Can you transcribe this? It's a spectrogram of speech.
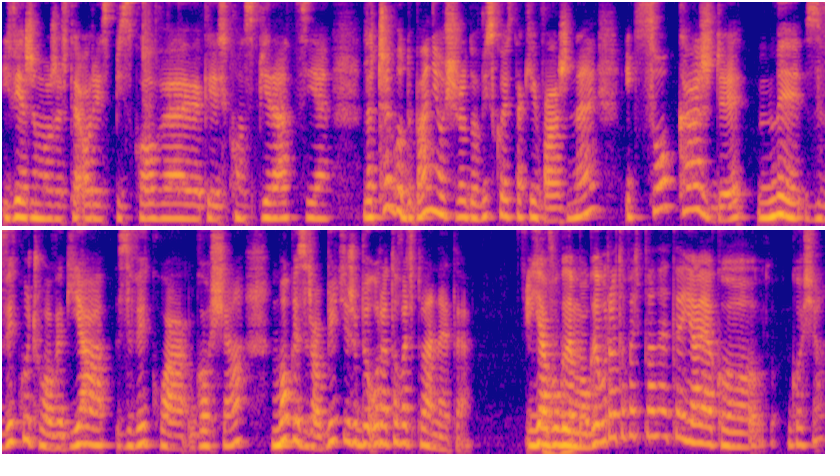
i wierzy może w teorie spiskowe, w jakieś konspiracje. Dlaczego dbanie o środowisko jest takie ważne i co każdy, my, zwykły człowiek, ja, zwykła Gosia, mogę zrobić, żeby uratować planetę? Ja w ogóle mogę uratować planetę? Ja jako Gosia?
